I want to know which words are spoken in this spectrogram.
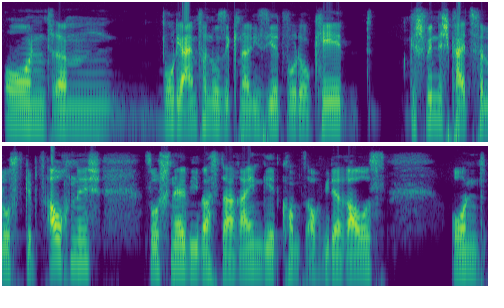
und ähm, wo dir einfach nur signalisiert wurde, okay, Geschwindigkeitsverlust gibt's auch nicht. So schnell wie was da reingeht, kommt's auch wieder raus. Und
